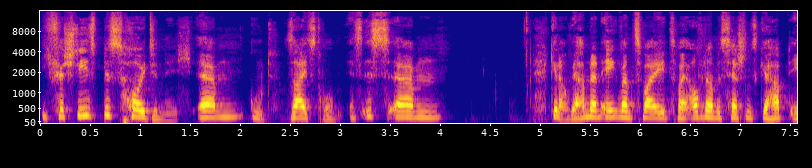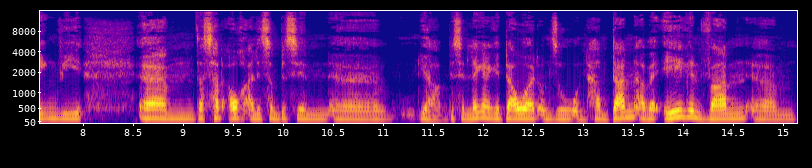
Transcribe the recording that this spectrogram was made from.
ich verstehe es bis heute nicht. Ähm, gut, sei es drum. Es ist, ähm, genau, wir haben dann irgendwann zwei, zwei Aufnahmesessions gehabt irgendwie. Ähm, das hat auch alles so ein bisschen, äh, ja, ein bisschen länger gedauert und so und haben dann aber irgendwann ähm,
